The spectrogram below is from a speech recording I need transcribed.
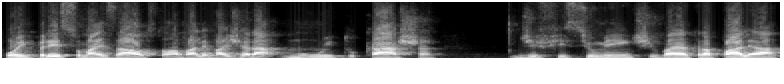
põe preço mais alto, então a Vale vai gerar muito caixa dificilmente vai atrapalhar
